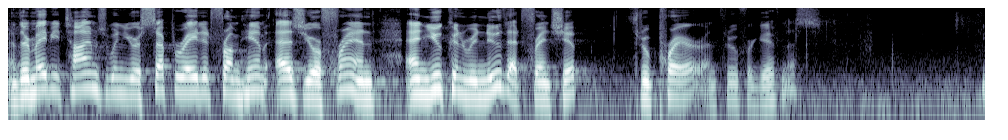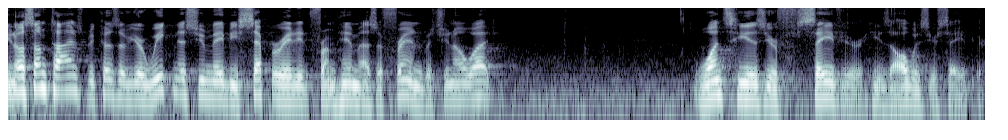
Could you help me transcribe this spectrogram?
And there may be times when you're separated from Him as your friend and you can renew that friendship through prayer and through forgiveness. You know, sometimes because of your weakness, you may be separated from Him as a friend, but you know what? Once He is your Savior, He's always your Savior,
